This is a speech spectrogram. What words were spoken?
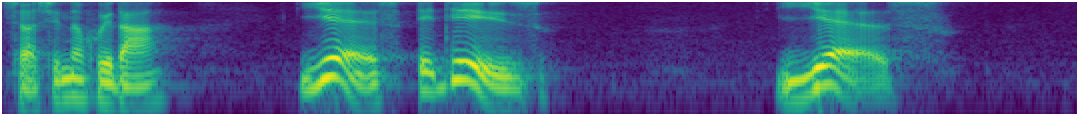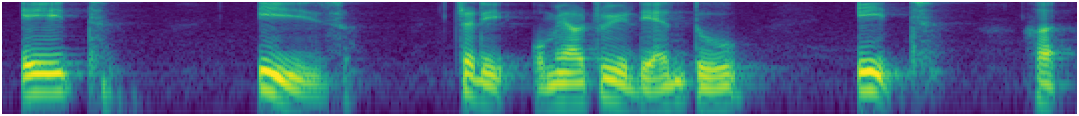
小新的回答。Yes, it is. Yes, it is. 这里我们要注意连读，it 和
